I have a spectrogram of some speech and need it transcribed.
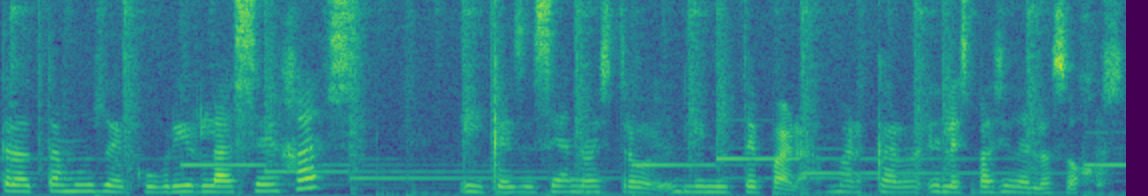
Tratamos de cubrir las cejas y que ese sea nuestro límite para marcar el espacio de los ojos.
